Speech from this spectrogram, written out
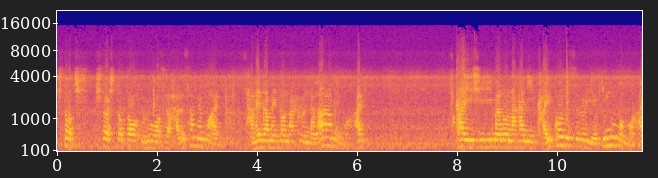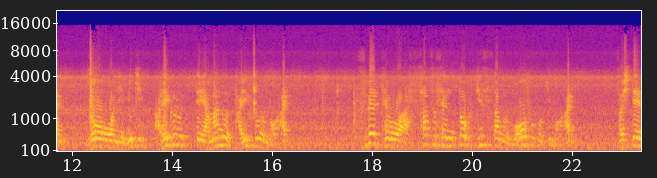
ひとしと潤す春雨もありさめざめと鳴く長雨もあり深い島の中に開墾する雪雲もあり憎悪に満ち荒れ狂ってやまぬ台風もあり全てを圧殺せんと吹きすさむ猛吹雪もありそして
